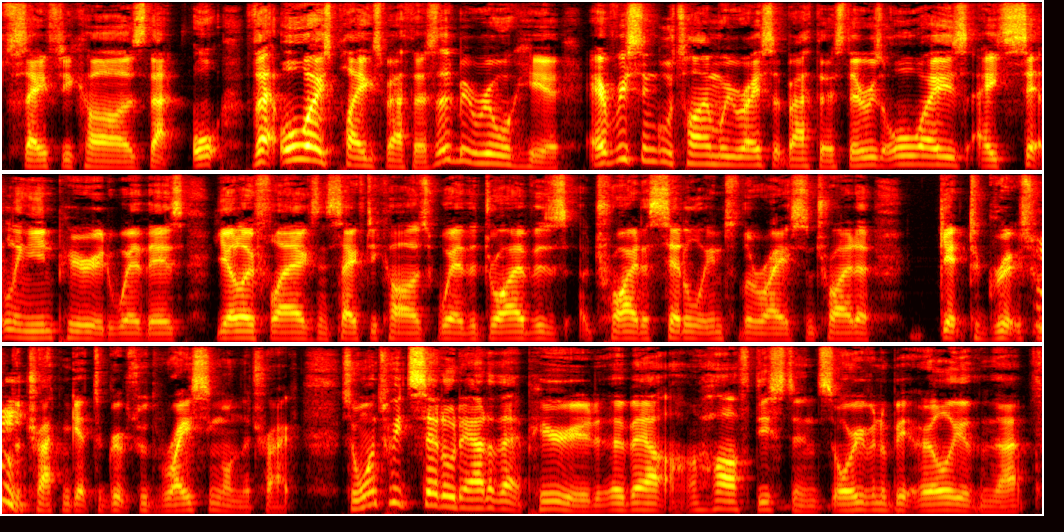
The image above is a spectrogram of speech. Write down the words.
safety cars that all, that always plagues Bathurst. Let's be real here. Every single time we race at Bathurst, there is always a settling in period where there's yellow flags and safety cars where the drivers try to settle into the race and try to get to grips with the hmm. track and get to grips with racing on the track. So once we'd settled out of that period, about half distance or even a bit earlier than that,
